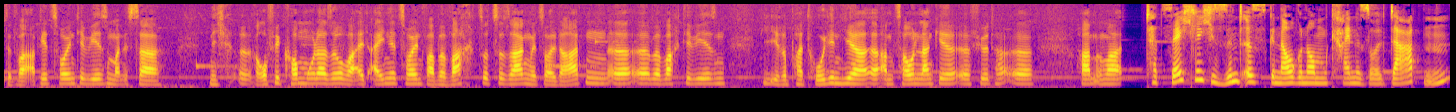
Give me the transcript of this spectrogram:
Das war abgezäunt gewesen. Man ist da nicht äh, raufgekommen oder so, war alt eingezäunt, war bewacht sozusagen, mit Soldaten äh, äh bewacht gewesen, die ihre Patrouillen hier äh, am Zaun lang geführt äh, haben immer. Tatsächlich sind es genau genommen keine Soldaten,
